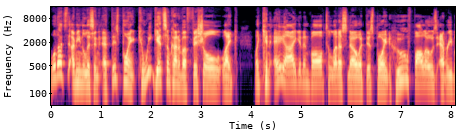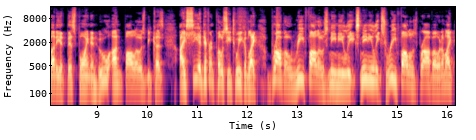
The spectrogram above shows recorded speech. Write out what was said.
Well, that's, I mean, listen, at this point, can we get some kind of official, like, like, can AI get involved to let us know at this point who follows everybody at this point and who unfollows? Because I see a different post each week of like, Bravo refollows Nene Leakes, Nene Leakes refollows Bravo. And I'm like,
